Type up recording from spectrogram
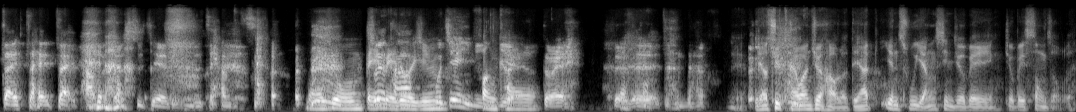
在在在他们的世界里是这样子 的，而且我们北美都已经不建议你放开了，对。对对对，真的，你要去台湾就好了。等下验出阳性就被就被送走了，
